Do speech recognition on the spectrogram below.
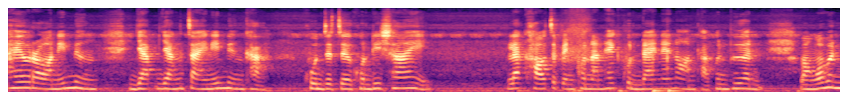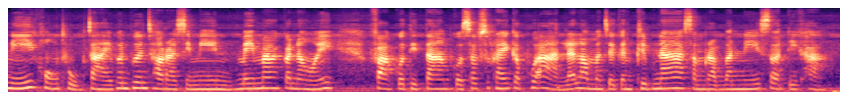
ให้รอนิดนึง ยับยั้งใจนิดนึงค่ะ คุณจะเจอคนที่ใช่ และเขาจะเป็นคนนั้นให้คุณได้แน่นอนค่ะเพื่อนๆ หวังว่าวันนี้คงถูกใจเพื่อนๆชาวราศีมีน ไม่มากก็น้อย ฝากกดติดตามกด subscribe กับผู้อ่าน และเรามาเจอกันคลิปหน้าสำหรับวันนี้ สวัสดีค่ะ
